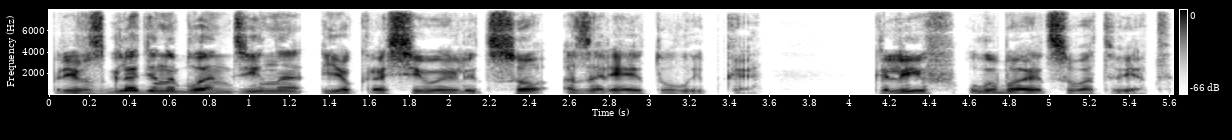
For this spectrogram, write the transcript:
При взгляде на блондина ее красивое лицо озаряет улыбка. Клифф улыбается в ответ.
